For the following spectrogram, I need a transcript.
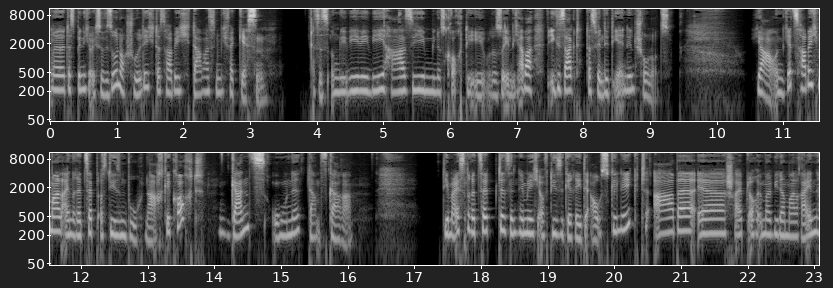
Äh, das bin ich euch sowieso noch schuldig. Das habe ich damals nämlich vergessen. Das ist irgendwie www.hasi-koch.de oder so ähnlich. Aber wie gesagt, das findet ihr in den Shownotes. Ja, und jetzt habe ich mal ein Rezept aus diesem Buch nachgekocht. Ganz ohne Dampfgarer. Die meisten Rezepte sind nämlich auf diese Geräte ausgelegt, aber er schreibt auch immer wieder mal rein,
